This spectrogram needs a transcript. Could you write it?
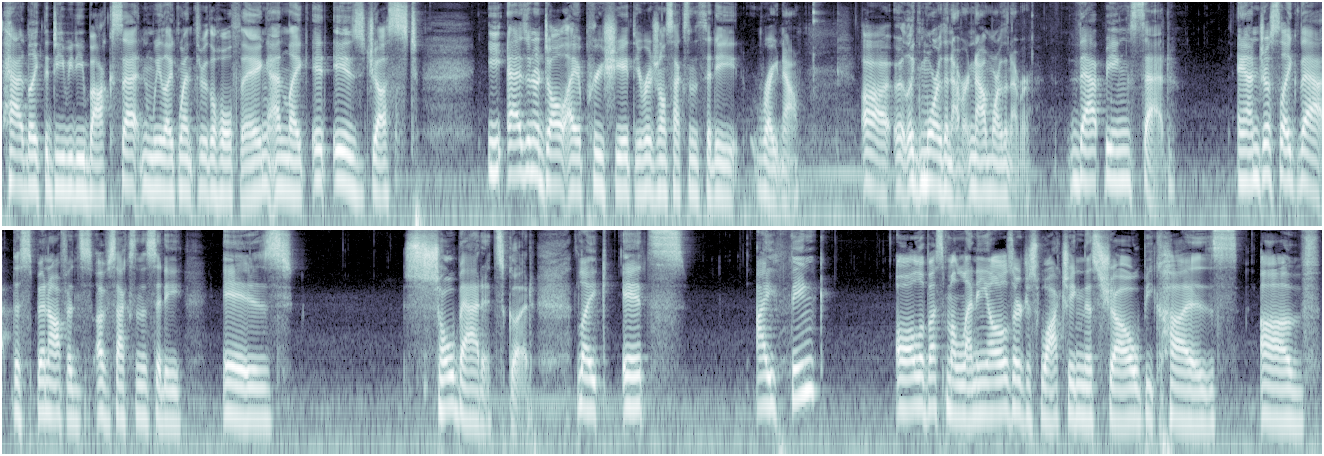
had like the DVD box set and we like went through the whole thing. And like it is just, as an adult, I appreciate the original Sex and the City right now, uh, like more than ever, now more than ever. That being said, and just like that, the spinoff of Sex and the City is so bad it's good. Like it's I think all of us millennials are just watching this show because of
